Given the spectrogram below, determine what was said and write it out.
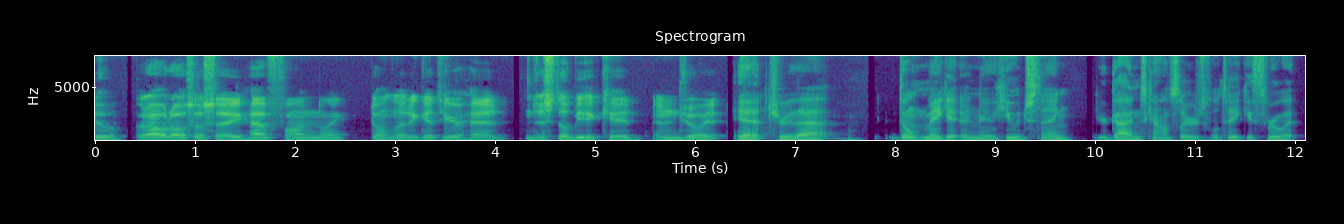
do. But I would also say have fun. Like don't let it get to your head, and just still be a kid and enjoy it. Yeah, true that. Don't make it a new huge thing. Your guidance counselors will take you through it.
